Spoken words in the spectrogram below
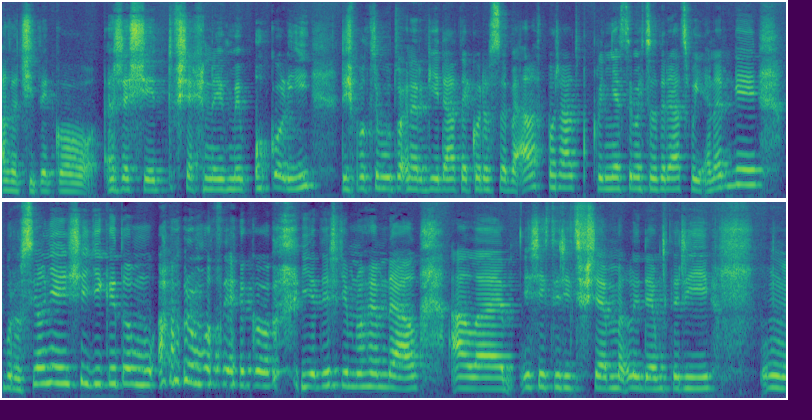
a začít jako řešit všechny v mém okolí, když potřebuju tu energii dát jako do sebe. Ale v pořádku, klidně si mi chcete dát svoji energii, budu silnější díky tomu a budu moci jako jet ještě mnohem dál. Ale ještě chci říct všem lidem, kteří mm,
